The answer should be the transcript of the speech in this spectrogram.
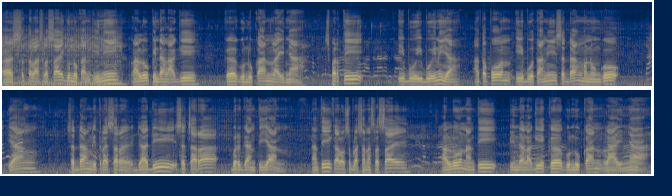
uh, setelah selesai gundukan ini lalu pindah lagi ke gundukan lainnya. Seperti ibu-ibu ini ya ataupun ibu tani sedang menunggu yang sedang di tracer jadi secara bergantian. Nanti kalau sebelah sana selesai lalu nanti pindah lagi ke gundukan lainnya.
